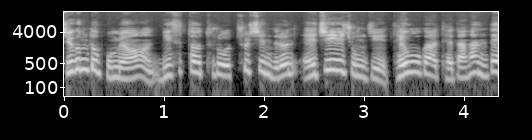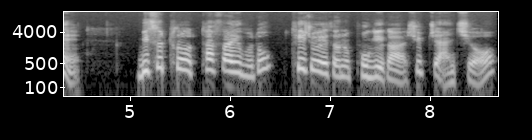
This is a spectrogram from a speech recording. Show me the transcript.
지금도 보면 미스터 트롯 출신들은 애지중지 대우가 대단한데 미스트롯 탑5도 T조에서는 보기가 쉽지 않지요.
